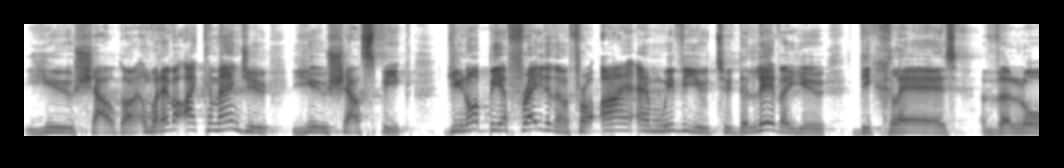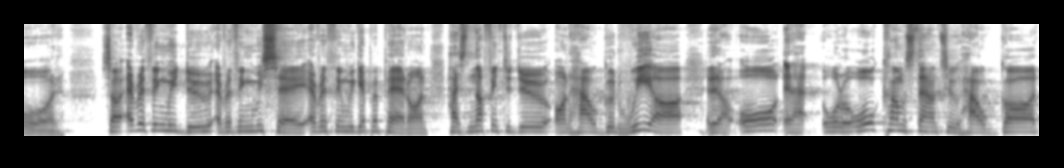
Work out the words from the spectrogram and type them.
you shall go. And whatever I command you, you shall speak. Do not be afraid of them, for I am with you to deliver you, declares the Lord. So everything we do, everything we say, everything we get prepared on has nothing to do on how good we are. It all, it all, comes down to how God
